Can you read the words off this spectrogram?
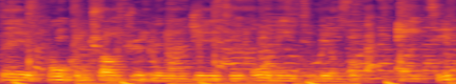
the ball control, dribbling, agility all need to be above at 80.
